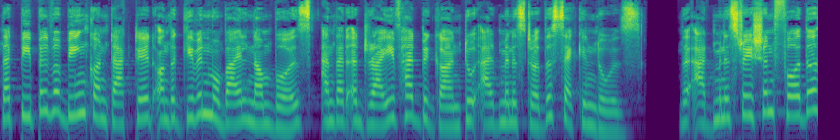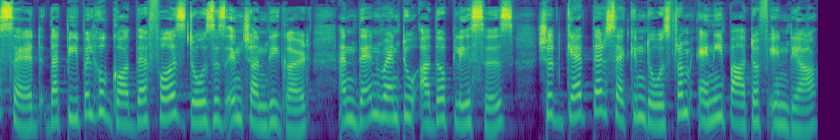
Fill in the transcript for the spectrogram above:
that people were being contacted on the given mobile numbers and that a drive had begun to administer the second dose. The administration further said that people who got their first doses in Chandigarh and then went to other places should get their second dose from any part of India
